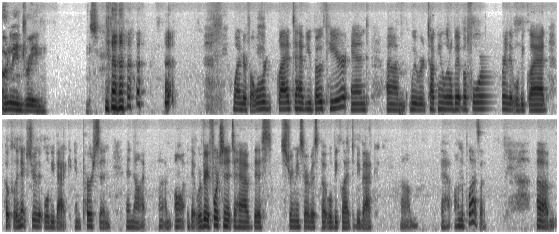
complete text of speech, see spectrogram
only in dreams? Wonderful. Well, we're glad to have you both here. And um, we were talking a little bit before that we'll be glad, hopefully next year, that we'll be back in person and not um, on, that we're very fortunate to have this streaming service, but we'll be glad to be back um, on the plaza. Um,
